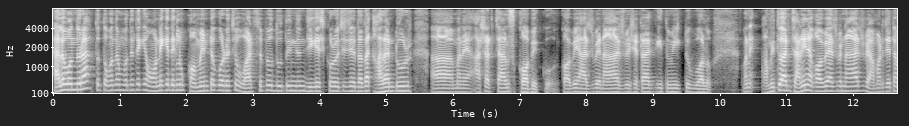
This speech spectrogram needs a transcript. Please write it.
হ্যালো বন্ধুরা, তো তোমাদের মধ্যে থেকে অনেকে দেখলাম কমেন্টও করেছ হোয়াটসঅ্যাপেও দু তিনজন জিজ্ঞেস করেছে যে, দাদা খাদান ট্যুর মানে আসার চান্স কবে? কবে আসবে, না আসবে, সেটা কি তুমি একটু বলো? মানে আমি তো আর জানি না কবে আসবে, না আসবে, আমার যেটা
